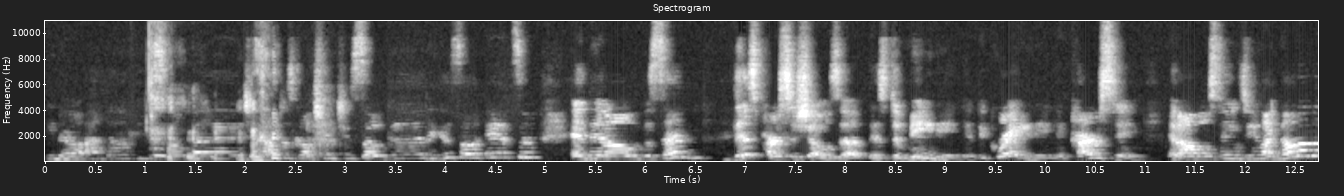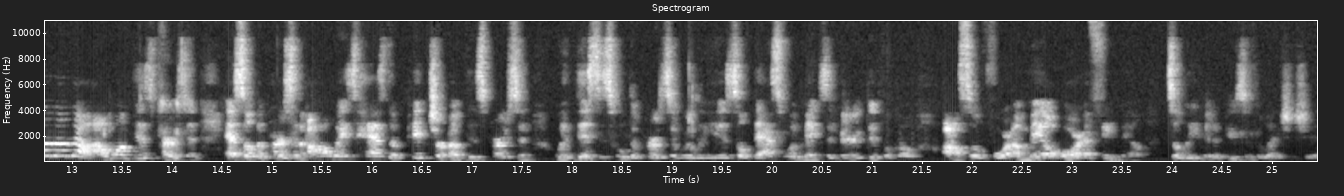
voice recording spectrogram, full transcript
You know, I love you so much, and I'm just gonna treat you so good, and you're so handsome. And then all of a sudden, this person shows up that's demeaning and degrading and cursing and all those things. And you're like, no, no, no, no, no. I want this person. And so the person always has the picture of this person when this is who the person really is. So that's what makes it very difficult also for a male or a female to leave an abusive relationship.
